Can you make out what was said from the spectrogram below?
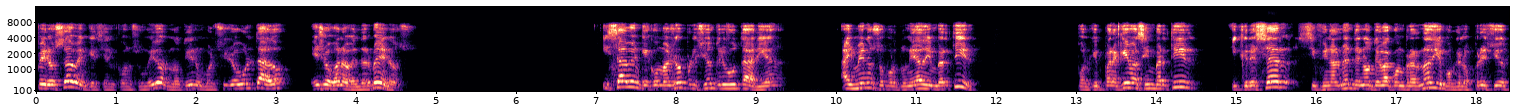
pero saben que si el consumidor no tiene un bolsillo abultado, ellos van a vender menos. Y saben que con mayor presión tributaria hay menos oportunidad de invertir. Porque ¿para qué vas a invertir y crecer si finalmente no te va a comprar nadie porque los precios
